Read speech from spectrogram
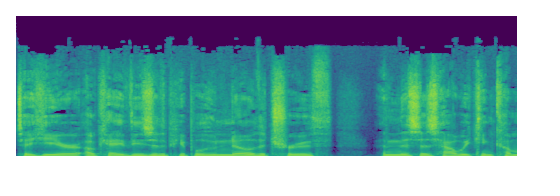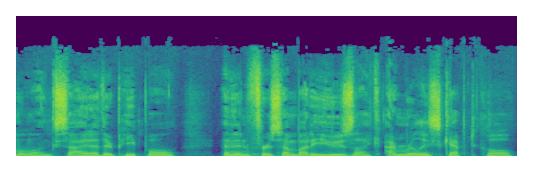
to hear, okay, these are the people who know the truth and this is how we can come alongside other people. And then for somebody who's like, I'm really skeptical,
